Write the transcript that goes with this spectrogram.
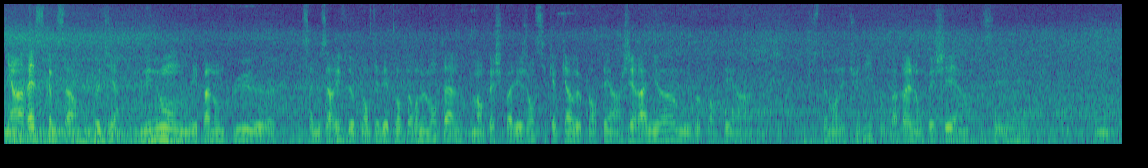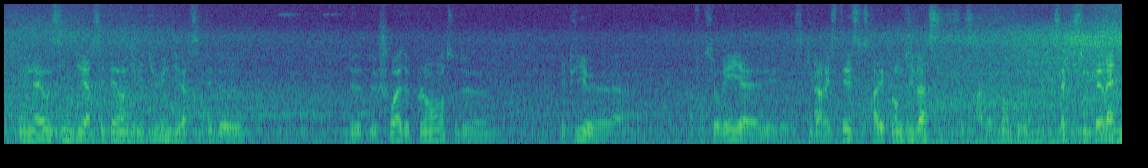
Il y a un reste comme ça, on peut dire. Mais nous, on n'est pas non plus. ça nous arrive de planter des plantes ornementales. On n'empêche pas les gens si quelqu'un veut planter un géranium ou veut planter un, justement des tulipes, on ne va pas l'empêcher. Hein. On, a aussi une diversité d'individus, une diversité de, de, choix de plantes. De... Et puis, euh, a fortiori, ce qui va rester, ce sera les plantes vivaces. Ce sera les plantes, celles qui sont pérennes.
